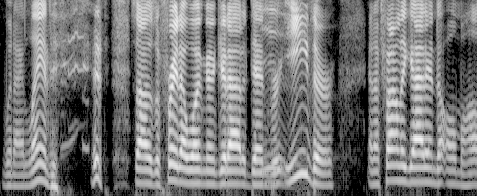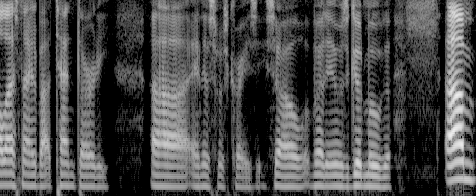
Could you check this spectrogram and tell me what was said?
when I landed. so I was afraid I wasn't going to get out of Denver Ew. either, and I finally got into Omaha last night about ten thirty. Uh, and this was crazy. So, but it was a good move. Um,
